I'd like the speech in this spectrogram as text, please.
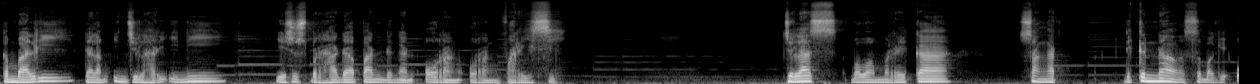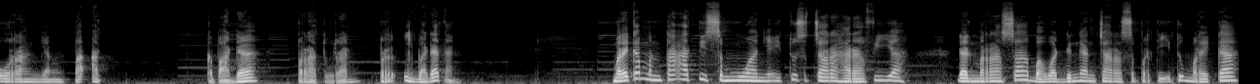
kembali dalam Injil hari ini, Yesus berhadapan dengan orang-orang Farisi. Jelas bahwa mereka sangat dikenal sebagai orang yang taat kepada peraturan peribadatan. Mereka mentaati semuanya itu secara harafiah dan merasa bahwa dengan cara seperti itu mereka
